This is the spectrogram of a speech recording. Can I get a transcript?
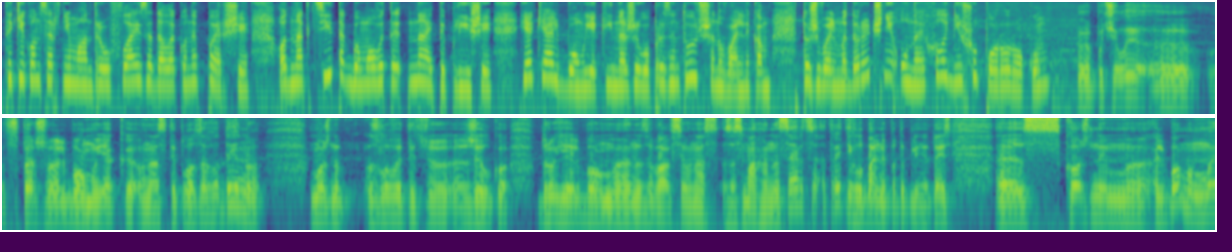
Такі концертні мандри у Флайза далеко не перші. Однак ці, так би мовити, найтепліші, як і альбом, який наживо презентують шанувальникам. Тож вельми доречні у найхолоднішу пору року. Е, Почали е, з першого альбому, як у нас тепло за годину. Можна зловити цю е, жилку. Другий альбом називався у нас Засмага на серце, а третій глобальне потепління. Тобто з кожним альбомом ми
